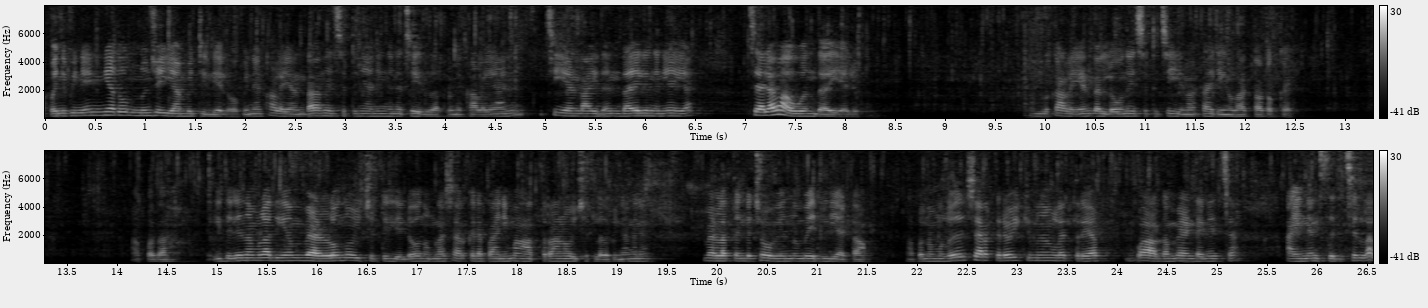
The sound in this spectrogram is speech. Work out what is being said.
അപ്പം ഇനി പിന്നെ ഇനി അതൊന്നും ചെയ്യാൻ പറ്റില്ലല്ലോ. പിന്നെ കളയണ്ടെന്ന് വെച്ചിട്ട് ഞാൻ ഇങ്ങനെ ചെയ്തത്. അപ്പം പിന്നെ കളയാൻ ചെയ്യേണ്ട. ഇത് എന്തായാലും ഇങ്ങനെയായാൽ ചിലവാകും എന്തായാലും. നമ്മൾ കളയണ്ടല്ലോ എന്ന് വെച്ചിട്ട് ചെയ്യുന്ന കാര്യങ്ങളാട്ടോ അതൊക്കെ. അപ്പോൾ അതാ ഇതിൽ നമ്മളധികം വെള്ളമൊന്നും ഒഴിച്ചിട്ടില്ലല്ലോ. നമ്മൾ ശർക്കര പാനി മാത്രമാണ് ഒഴിച്ചിട്ടുള്ളത്. പിന്നെ അങ്ങനെ വെള്ളത്തിന്റെ ചുവയൊന്നും വരില്ല കേട്ടോ. അപ്പോൾ നമ്മൾ ശർക്കര ഒഴിക്കുമ്പോൾ നമ്മൾ എത്രയാ ഭാഗം വേണ്ടതെന്ന് വെച്ചാൽ അതിനനുസരിച്ചുള്ള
